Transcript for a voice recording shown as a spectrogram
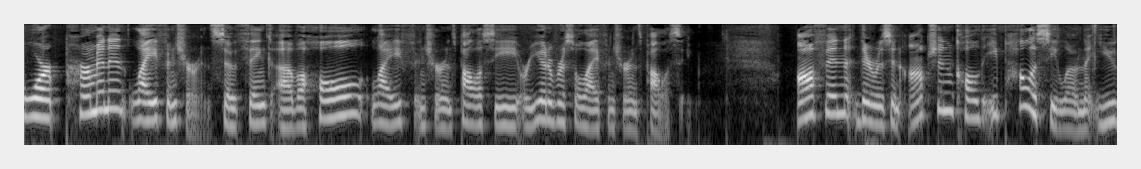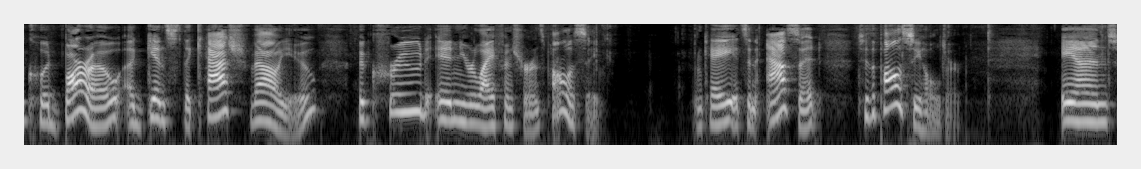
For permanent life insurance, so think of a whole life insurance policy or universal life insurance policy. Often there is an option called a policy loan that you could borrow against the cash value accrued in your life insurance policy. Okay, it's an asset to the policyholder. And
